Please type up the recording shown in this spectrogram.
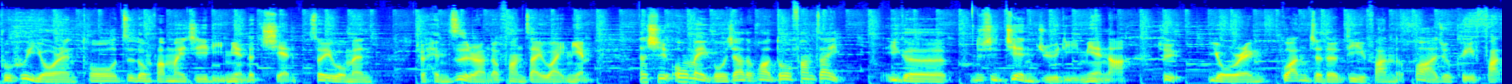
不会有人偷自动贩卖机里面的钱，所以我们就很自然的放在外面。但是欧美国家的话，都放在一个就是建筑里面啊，就有人关着的地方的话就可以放。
